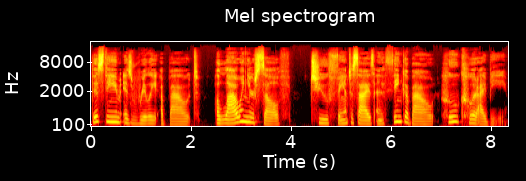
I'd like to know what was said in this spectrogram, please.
This theme is really about allowing yourself to fantasize and think about who could I be?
